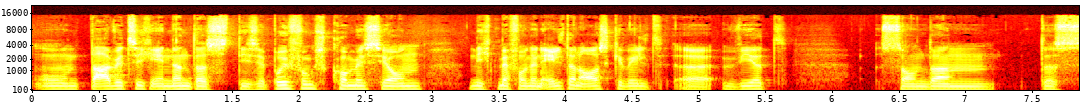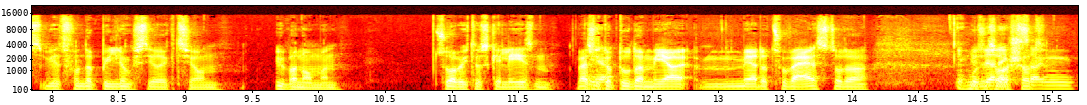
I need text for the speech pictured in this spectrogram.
Und da wird sich ändern, dass diese Prüfungskommission nicht mehr von den Eltern ausgewählt äh, wird, sondern das wird von der Bildungsdirektion übernommen. So habe ich das gelesen. Weiß ja. nicht, ob du da mehr, mehr dazu weißt oder. Ich muss ehrlich ausschaut. sagen,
